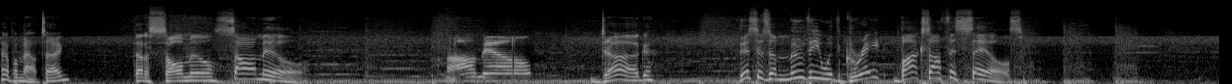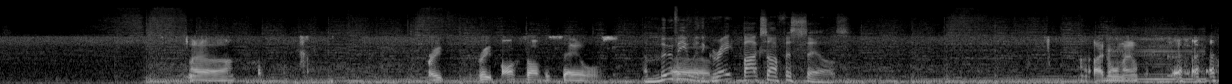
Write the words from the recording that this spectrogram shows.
Help him out, Tige. Is that a sawmill? Sawmill. Sawmill. Doug, this is a movie with great box office sales. Uh, great, great box office sales. A movie with Um, great box office sales. I don't know.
